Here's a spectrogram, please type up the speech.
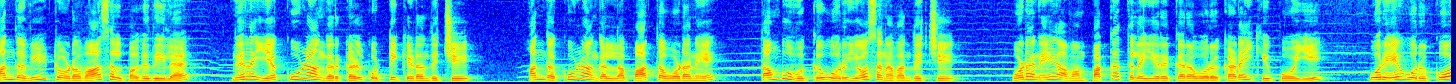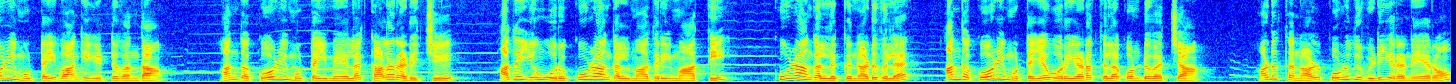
அந்த வீட்டோட வாசல் பகுதியில நிறைய கூழாங்கற்கள் கொட்டி கிடந்துச்சு. அந்த கூழாங்கல்ல பார்த்த உடனே தம்புவுக்கு ஒரு யோசனை வந்துச்சு. உடனே அவன் பக்கத்துல இருக்கிற ஒரு கடைக்கு போய் ஒரே ஒரு கோழி முட்டை வாங்கிக்கிட்டு வந்தான். அந்த கோழி முட்டை மேல கலர் அடிச்சு அதையும் ஒரு கூழாங்கல் மாதிரி மாத்தி கூழாங்கல்லுக்கு நடுவுல அந்த கோழி முட்டைய ஒரு இடத்துல கொண்டு வச்சான். அடுத்த நாள் பொழுது விடியற நேரம்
